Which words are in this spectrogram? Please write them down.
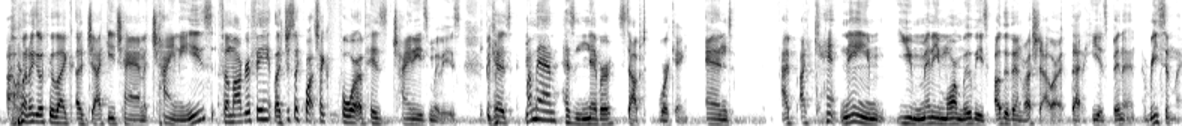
I want to go through like a Jackie Chan Chinese filmography, like just like watch like four of his Chinese movies mm-hmm. because my man has never stopped working. And I, I can't name you many more movies other than Rush Hour that he has been in recently.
